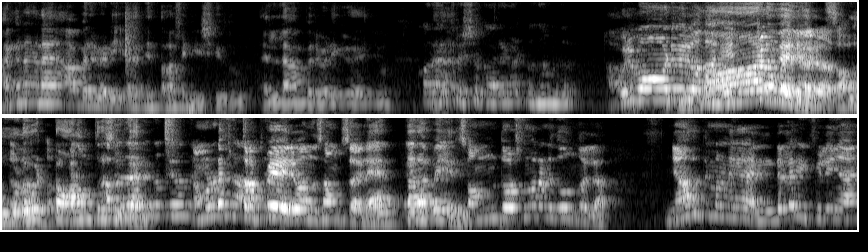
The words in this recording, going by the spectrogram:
അങ്ങനെ അങ്ങനെ ആ പരിപാടി ചിത്ര ഫിനിഷ് ചെയ്തു. എല്ലാം പരിപാടിക്ക് കഴിഞ്ഞു. കൊറേ തൃശ്ശൂർക്കാരെ നമ്മൾ. ഒരുപാട് പേര് സ്കൂൾ വിട്ടോണം തൃശ്ശൂർക്കാര്. നമ്മളുടെ എത്ര പേര് വന്ന് സംസാരിച്ചു എത്ര പേര്? സന്തോഷം എന്ന് പറയുന്നത് ഇതൊന്നുമല്ല. ഞാൻ സത്യം പറഞ്ഞാൽ എന്റെ ലൈഫിൽ ഞാൻ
